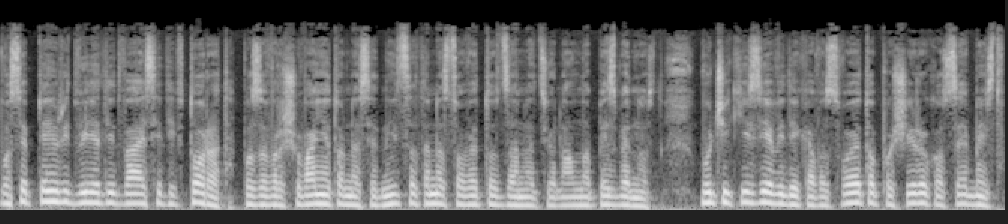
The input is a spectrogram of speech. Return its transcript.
Во септември 2022 по завршувањето на седницата на Советот за национална безбедност, Вучик изјави дека во своето пошироко семејство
